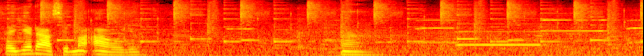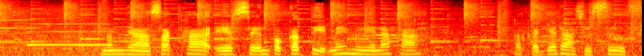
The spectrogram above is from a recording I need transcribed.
แต่ยะดาวสิมาเอาอยู่ อ่า น้ำยาซักผ้าเอดเซนปกติไม่มีนะคะ แล้วก็ยะดาวสิซื้อแฟ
